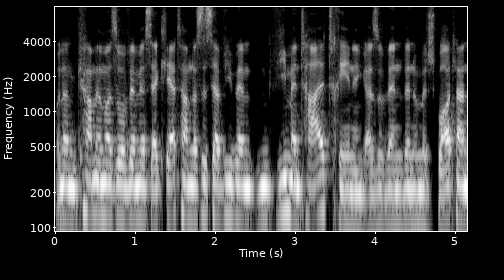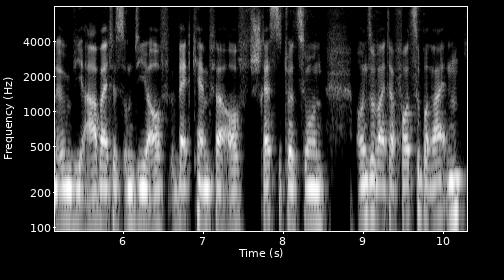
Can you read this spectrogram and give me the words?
und dann kam immer so, wenn wir es erklärt haben, das ist ja wie, wie Mentaltraining. Also wenn, wenn du mit Sportlern irgendwie arbeitest, um die auf Wettkämpfe, auf Stresssituationen und so weiter vorzubereiten.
